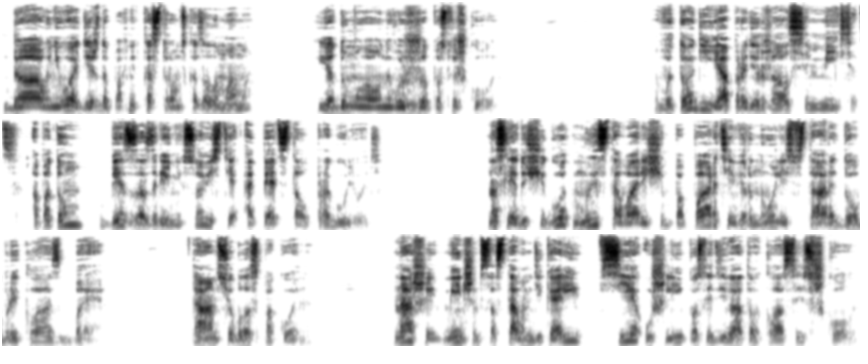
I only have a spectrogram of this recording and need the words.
«Да, у него одежда пахнет костром», — сказала мама. Я думала, он его жжет после школы. В итоге я продержался месяц, а потом, без зазрений совести, опять стал прогуливать. На следующий год мы с товарищем по партии вернулись в старый добрый класс «Б». Там все было спокойно. Наши, меньшим составом дикари, все ушли после девятого класса из школы.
